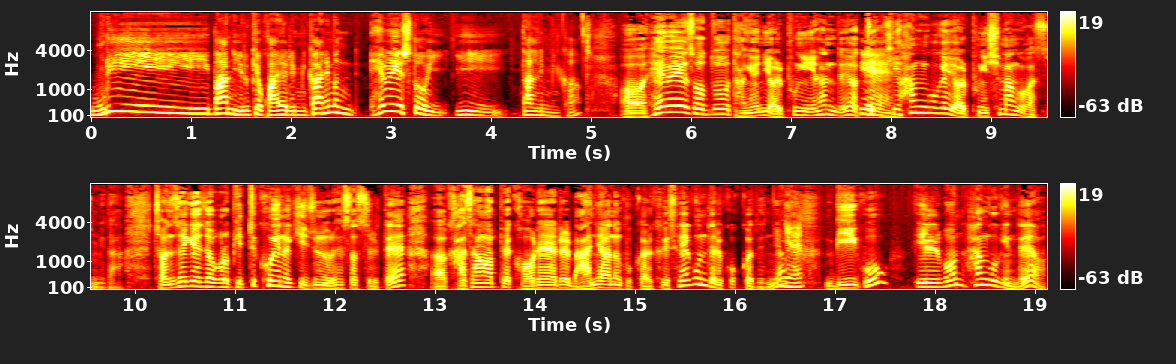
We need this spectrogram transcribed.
우리만 이렇게 과열입니까? 아니면 해외에서도 이 난립니까? 어, 해외에서도 당연히 열풍이긴 한데요. 예. 특히 예. 한국의 열풍이 심한 것 같습니다. 전 세계적으로 비트코인을 기준으로 했었을 때 어, 가상화폐 거래를 많이 하는 국가를 크게 세 군데를 꼽거든요. 예. 미국, 일본, 한국인데요.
